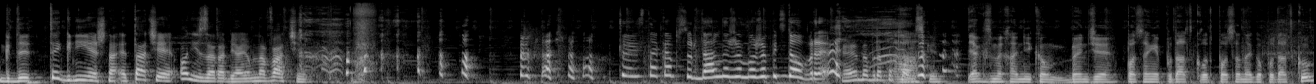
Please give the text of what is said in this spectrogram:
gdy ty gnijesz na etacie, oni zarabiają na wacie. To jest tak absurdalne, że może być dobre. E, Dobre po polskie. jak z mechaniką będzie płacenie podatku od płaconego podatku?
